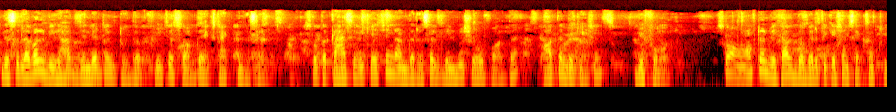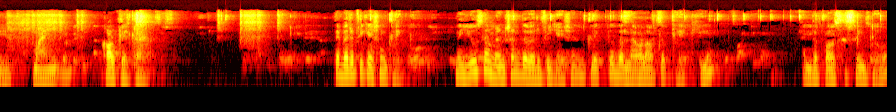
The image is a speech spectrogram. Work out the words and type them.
This level we have generating to the features of the extracting result. So the classification and the result will be shown for the authentications before. So after we have the verification section to mind calculated. The verification click. The user mentioned the verification, click to the level of the clicking and the processing to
